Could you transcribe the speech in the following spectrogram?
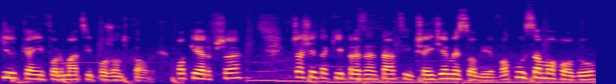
kilka informacji porządkowych. Po pierwsze, w czasie takiej prezentacji przejdziemy sobie wokół samochodu,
